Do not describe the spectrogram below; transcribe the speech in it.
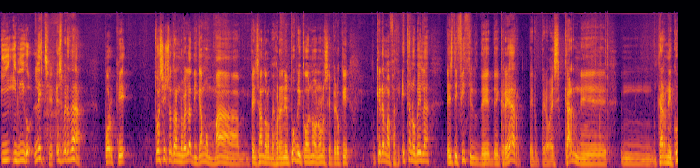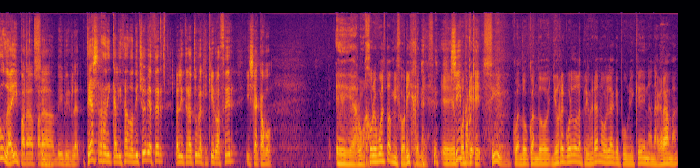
Y, y digo, leche, es verdad, porque tú has hecho otras novelas, digamos, más pensando a lo mejor en el público, no, no lo sé, pero que ¿Qué era más fácil? Esta novela es difícil de, crear, pero, pero es carne, mm, carne cruda ahí para, para vivirla. Te has radicalizado, has dicho, hoy voy a hacer la literatura que quiero hacer y se acabó. Eh, a lo mejor he vuelto a mis orígenes. Eh, sí, porque, Sí, cuando, cuando yo recuerdo la primera novela que publiqué en Anagrama,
